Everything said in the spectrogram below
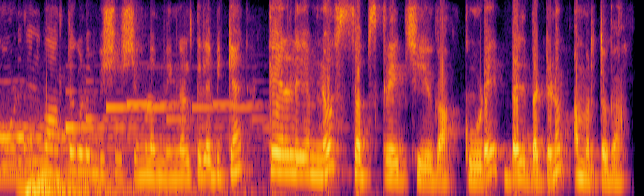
കൂടുതൽ വാർത്തകളും വിശേഷങ്ങളും നിങ്ങൾക്ക് ലഭിക്കാൻ കേരളീയം ന്യൂസ് സബ്സ്ക്രൈബ് ചെയ്യുക. കൂടെ ബെൽ ബട്ടണും അമർത്തുക.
